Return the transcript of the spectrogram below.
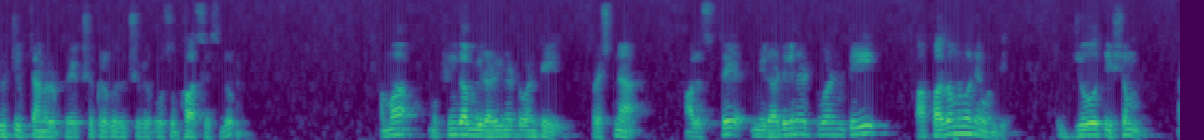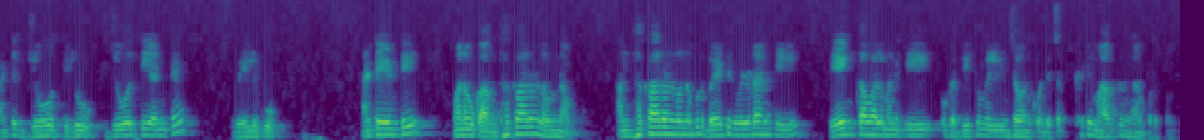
యూట్యూబ్ ఛానల్ ప్రేక్షకులకు వీక్షకులకు శుభాశీస్సులు. అమ్మ ముఖ్యంగా మీరు అడిగినటువంటి ప్రశ్న ఆలోచిస్తే మీరు అడిగినటువంటి ఆ పదంలోనే ఉంది. జ్యోతిషం అంటే జ్యోతిలు. జ్యోతి అంటే వెలుగు. అంటే ఏంటి? మనం ఒక అంధకారంలో ఉన్నాం. అంధకారంలో ఉన్నప్పుడు బయటకు వెళ్ళడానికి ఏం కావాలి మనకి? ఒక దీపం వెలిగించామనుకోండి చక్కటి మార్గం కనపడుతుంది.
